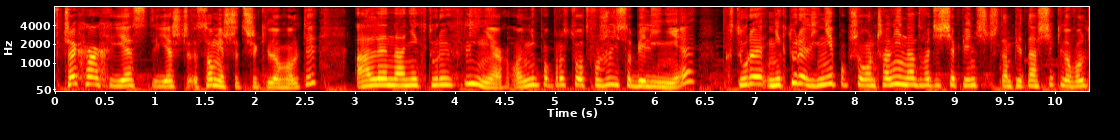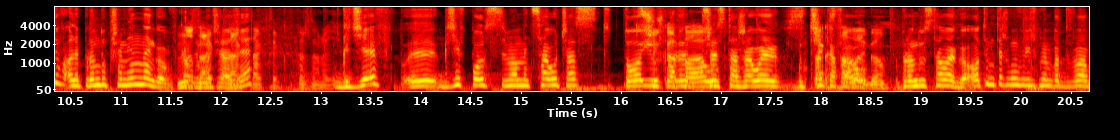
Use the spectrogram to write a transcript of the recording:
W Czechach jest jeszcze, są jeszcze 3 kV, ale na niektórych liniach. Oni po prostu otworzyli sobie linie, które niektóre linie poprzełączali na 25 czy tam 15 kV, ale prądu przemiennego w No każdym tak, razie. tak, tak, tak, w każdym razie. Gdzie w, y, gdzie w Polsce mamy cały czas to już 3 kV przestarzałe 3 kV stałego. prądu stałego. O tym też mówiliśmy chyba dwa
